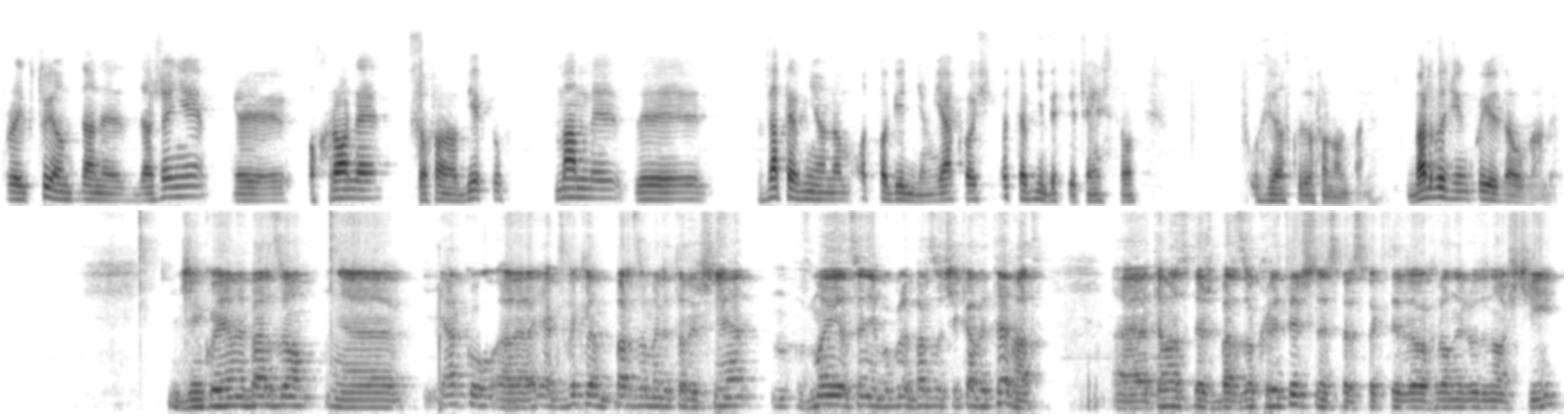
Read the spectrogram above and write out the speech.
projektując dane zdarzenie, y, ochronę ochronę obiektów, mamy y, zapewnioną odpowiednią jakość odpowiednie bezpieczeństwo w związku z ochroną danych. Bardzo dziękuję za uwagę. Dziękujemy bardzo. E, Jarku, e, jak zwykle bardzo merytorycznie. W mojej ocenie w ogóle bardzo ciekawy temat. E, temat też bardzo krytyczny z perspektywy ochrony ludności.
